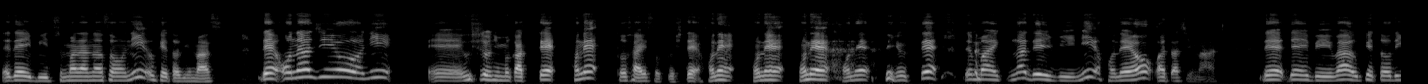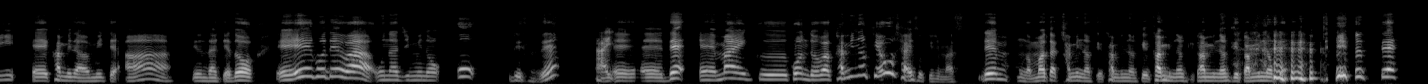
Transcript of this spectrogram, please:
で、デイビーつまらなそうに受け取ります。で、同じように、えー後ろに向かって、骨と催促して、骨、骨、骨、骨って言って、で、マイクがデイビーに骨を渡します。で、デイビーは受け取り、えーカメラを見て、あーって言うんだけど、えー英語ではおなじみのおですね。はい、えーで、えーマイク、今度は髪の毛を催促します。で、また髪の毛、髪の毛、髪の毛、髪の毛、髪の毛って言って、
